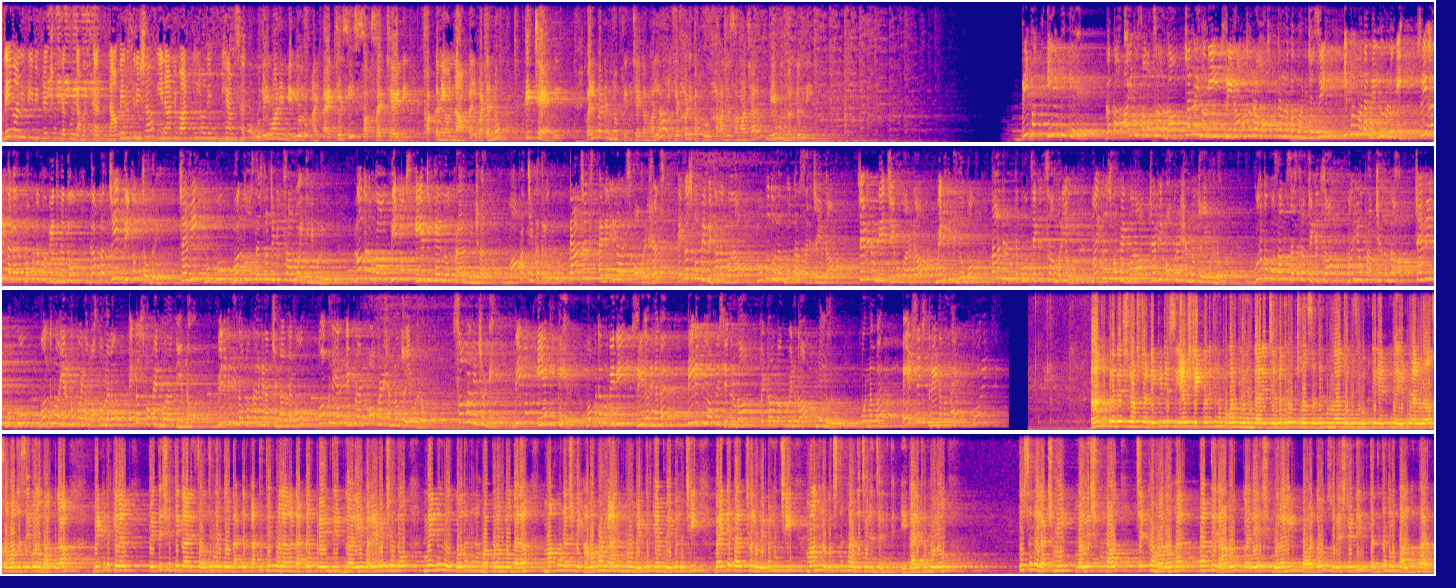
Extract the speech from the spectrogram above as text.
Udayavani TV ప్రేక్షకులకు నమస్కారం. నా పేరు శిరీష. ఈనాటి వార్తల్లోని ముఖ్యాంశాలు ఉదయవాణి నెల్లూరు అని టైప్ చేసి సబ్స్క్రైబ్ చేయండి. పక్కనే ఉన్న బెల్ బటన్ను క్లిక్ చేయండి. బెల్ బటన్ను క్లిక్ చేయడం వల్ల ఎప్పటికప్పుడు తాజా సమాచారం మీ ముందుంటుంది. దీపక్ కేర్ గత ఐదు సంవత్సరాలుగా ఎడినాయిడ్స్ ఎండోస్కోపీ విధానం ద్వారా ముక్కు దూలం వంకర సరిచేయుట చెవి నుండి చీము కారుట వినికిడి లోపం తల తిరుగుటకు చికిత్స మరియు మైక్రోస్కోపీ ద్వారా చెవి ఆపరేషన్లు చేయబడును. గురుక కోసం శస్త్రచికిత్స మరియు ప్రత్యేకంగా చెవి ముక్కు గొంతులో ఇరుక్కుపోయిన వస్తువులను ఎండోస్కోపీ ద్వారా తీయుట. వినికిడి లోపం కలిగిన చిన్నారులకు కోక్లియర్ ఇంప్లాంట్ ఆపరేషన్లు చేయబడును. సంప్రదించండి. దీపక్ ఈఎన్టీ కేర్ ఒకటవ వీధి Srihari phone number eight six three double nine Andhra Pradesh రాష్ట్ర డిప్యూటీ సీఎం శ్రీ కొణితెల పవన్ కళ్యాణ్ గారి జన్మదినోత్సవం సందర్భంగా తొమ్మిది ఒకటి రెండు వేల ఇరవై నాలుగున సమాజ సేవలో భాగంగా వెంకట కిరణ్ పెద్దిశెట్టి గారి సౌజన్యంతో డాక్టర్ కత్తి తిరుమల డాక్టర్ ప్రేమ్ దీప్ గారి పర్యవేక్షణలో నెల్లూరు కోదండరామాపురంలో గల మహాలక్ష్మి అమ్మవారి ఆలయంలో మెడికల్ క్యాంపు నిర్వహించి వైద్య పరీక్షలు నిర్వహించి మందులు ఉచితంగా అందజేయడం జరిగింది. ఈ కార్యక్రమంలో పుసల లక్ష్మి మల్లేశ్వరరావు చెక్క మనోహర్ పత్తి రాము గణేష్ మురళి భార్గవ్ సురేష్ రెడ్డి తదితరులు పాల్గొన్నారు.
